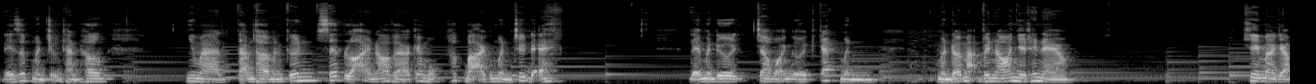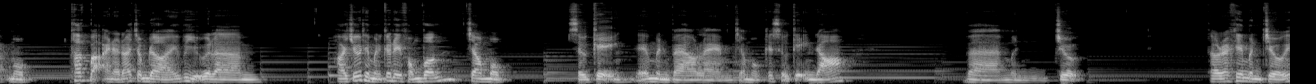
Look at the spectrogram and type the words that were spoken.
để giúp mình trưởng thành hơn. Nhưng mà tạm thời mình cứ xếp loại nó vào cái mục thất bại của mình trước để để mình đưa cho mọi người cái cách mình mình đối mặt với nó như thế nào? Khi mà gặp một thất bại nào đó trong đời, ví dụ là hồi trước thì mình có đi phỏng vấn cho một sự kiện để mình vào làm cho một cái sự kiện đó và mình trượt. Thật ra khi mình trượt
